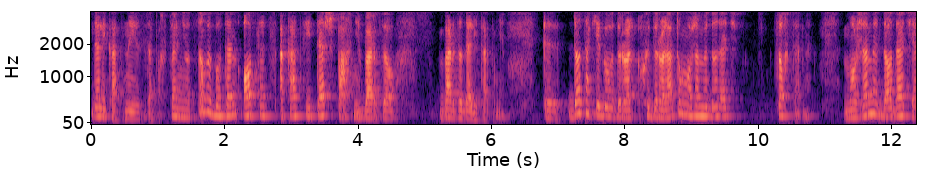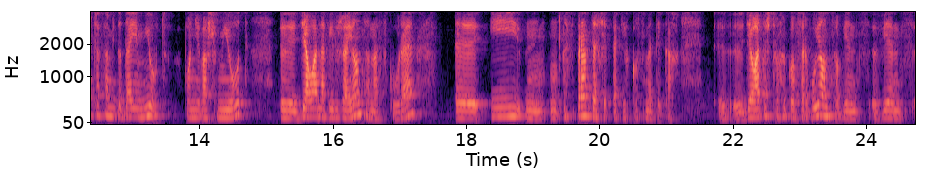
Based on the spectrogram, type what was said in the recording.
delikatny jest zapach, wcale nie octowy, bo ten ocet z akacji też pachnie bardzo, bardzo delikatnie. Y, Do takiego hydro- hydrolatu możemy dodać co chcemy. Możemy dodać, ja czasami dodaję miód, ponieważ miód y, działa nawilżająco na skórę y, i mm, sprawdza się w takich kosmetykach. Y, Działa też trochę konserwująco, więc, więc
